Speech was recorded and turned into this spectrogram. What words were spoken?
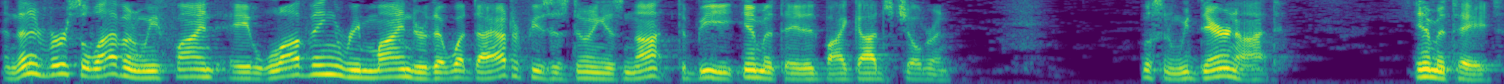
And then in verse 11, we find a loving reminder that what Diotrephes is doing is not to be imitated by God's children. Listen, we dare not imitate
